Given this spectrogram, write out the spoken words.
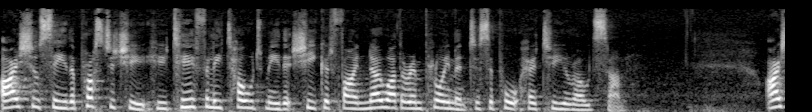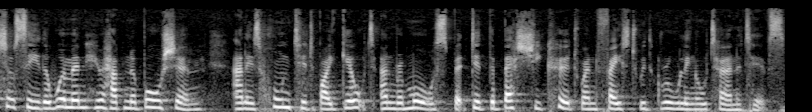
I shall see the prostitute who tearfully told me that she could find no other employment to support her two year old son. I shall see the woman who had an abortion and is haunted by guilt and remorse, but did the best she could when faced with grueling alternatives.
